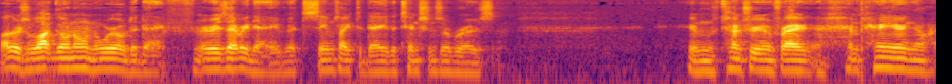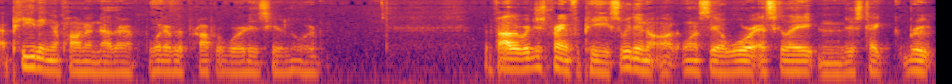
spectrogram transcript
Father, there's a lot going on in the world today. There is every day, but it seems like today the tensions are rose. In the country, impairing, impeding upon another, whatever the proper word is here, Lord. And Father, we're just praying for peace. We do not want to see a war escalate and just take root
